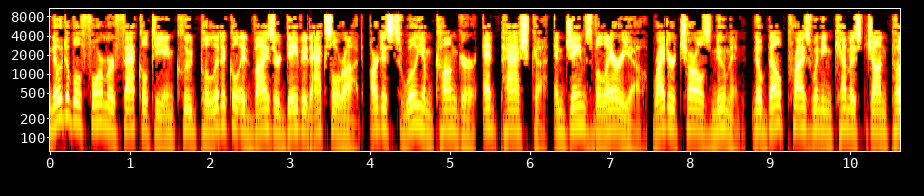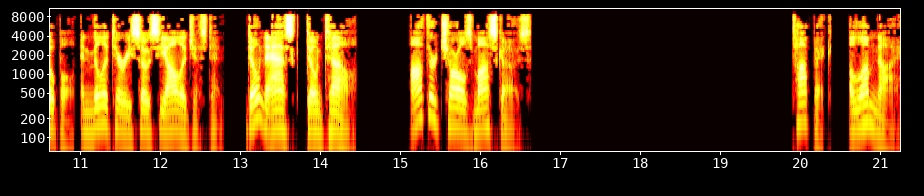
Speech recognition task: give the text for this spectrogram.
Notable former faculty include political advisor David Axelrod, artists William Conger, Ed Paschke, and James Valerio, writer Charles Newman, Nobel Prize-winning chemist John Pople, and military sociologist and "'Don't Ask, Don't Tell' author Charles Moskos. Alumni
